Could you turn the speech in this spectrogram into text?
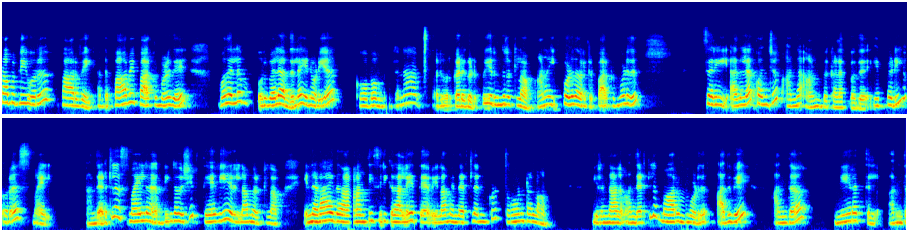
ப்ராபப்ளி ஒரு பார்வை. அந்த பார்வை பார்க்கும் பொழுது முதல்ல ஒருவேளை அதுல என்னுடைய கோபம் இல்லைன்னா அது ஒரு கடுகடுப்பு இருந்திருக்கலாம். ஆனா இப்பொழுது அவர்கள் பார்க்கும் பொழுது சரி அதுல கொஞ்சம் அந்த அன்பு கலப்பது. எப்படி? ஒரு ஸ்மைல் அந்த இடத்துல ஸ்மைல் அப்படிங்கிற விஷயம் தேவையே இல்லாம இருக்கலாம். என்னடா இது ஆனந்தி சிரிக்கிறாளே தேவையில்லாம இந்த இடத்துல கூட தோன்றலாம். இருந்தாலும் அந்த இடத்துல மாறும்பொழுது அதுவே அந்த நேரத்தில் அந்த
